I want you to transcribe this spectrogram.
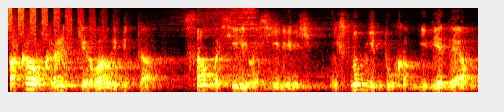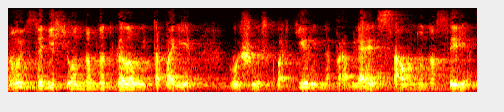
Пока украинский рвал и металл, сам Василий Васильевич, ни сном, ни духом, не ведая о вновь занесенном над головой топоре, вышел из квартиры, направляясь в сауну на сырец.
